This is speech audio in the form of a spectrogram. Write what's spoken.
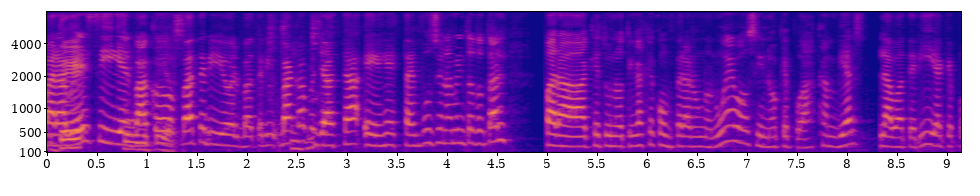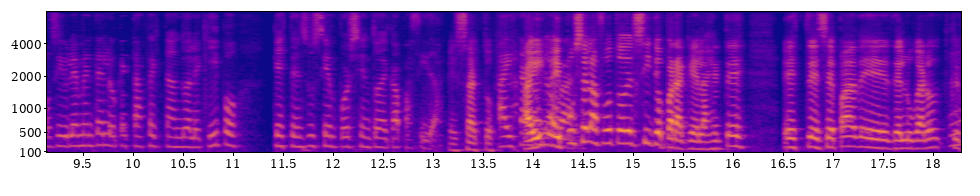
Para ver si el backup battery o el battery backup ya está, eh, está en funcionamiento total para que tú no tengas que comprar uno nuevo, sino que puedas cambiar la batería, que posiblemente es lo que está afectando al equipo, que esté en su 100% de capacidad. Exacto. Ahí Ahí, ahí puse la foto del sitio para que la gente este, sepa de- del lugar, que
